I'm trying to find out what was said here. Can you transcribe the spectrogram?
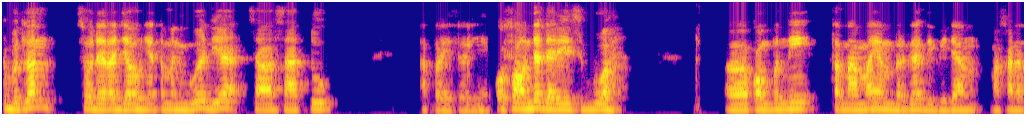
kebetulan saudara jauhnya temen gue dia salah satu apa istilahnya co-founder dari sebuah eh, company ternama yang bergerak di bidang makanan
